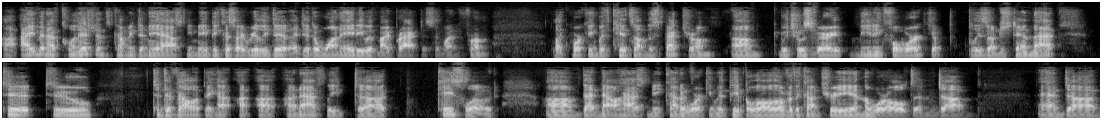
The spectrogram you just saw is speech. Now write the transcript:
uh, I even have clinicians coming to me asking me because I really did. I did a 180 with my practice. I went from like working with kids on the spectrum, um, which was very meaningful work. Please understand that. To to to developing a, a, an athlete uh, caseload um, that now has me kind of working with people all over the country and the world, and um, and uh,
